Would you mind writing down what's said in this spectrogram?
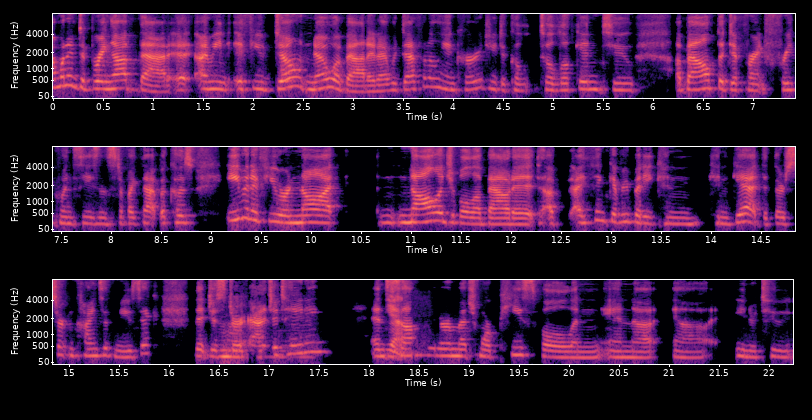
I wanted to bring up that. Uh, I mean, if you don't know about it, I would definitely encourage you to, to look into about the different frequencies and stuff like that, because even if you are not knowledgeable about it uh, i think everybody can can get that there's certain kinds of music that just are mm-hmm. agitating and yeah. some that are much more peaceful and and uh, uh, you know to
